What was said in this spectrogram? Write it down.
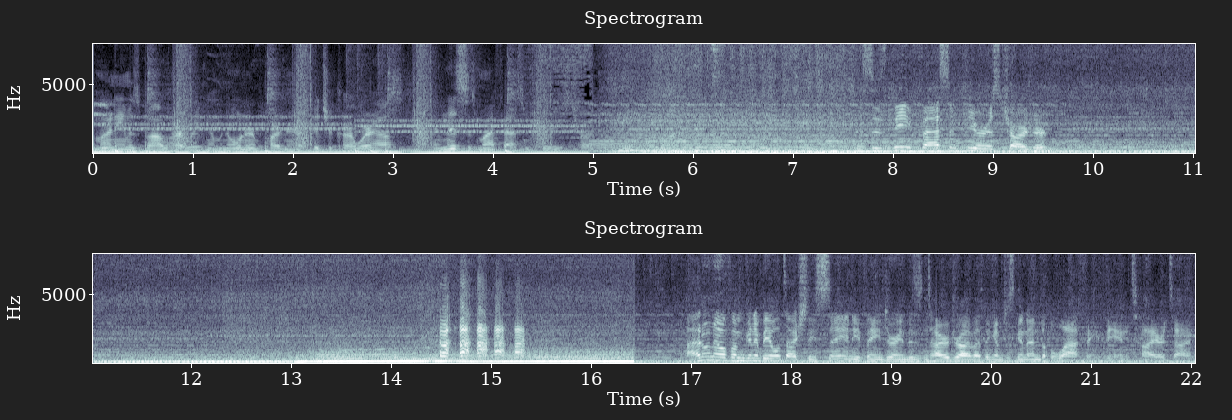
My name is Bob Hartwig. I'm an owner and partner at Picture Car Warehouse, and this is my Fast and Furious Charger. This is the Fast and Furious Charger. I don't know if I'm going to be able to actually say anything during this entire drive. I think I'm just going to end up laughing the entire time.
